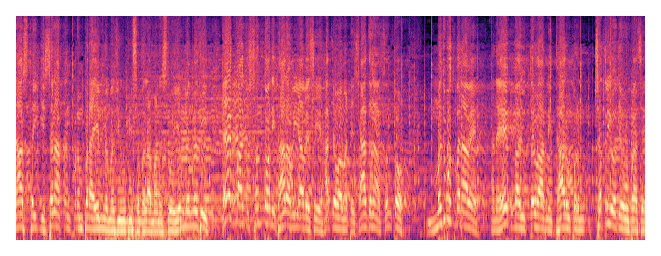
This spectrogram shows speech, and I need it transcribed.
નાશ થઈ ગઈ. સનાતન પરંપરા એમને હજી ઊભી છે, ભલા માણસ તો એમને નથી. એક બાજુ સંતોની ધારા વહી આવે છે હાચવવા માટે સાધના સંતો મજબૂત બનાવે અને એક બાજુ તલવારની ધાર ઉપર છત્રીઓ જે ઊભા છે.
